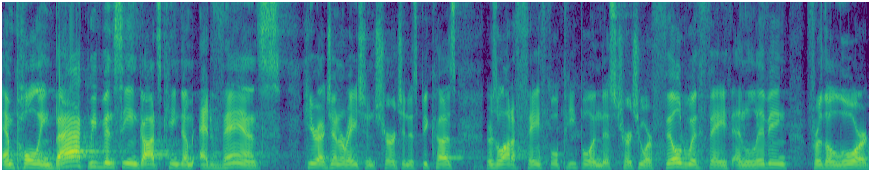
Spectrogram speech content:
and pulling back. We we've been seeing God's kingdom advance here at Generation Church, and it's because there's a lot of faithful people in this church who are filled with faith and living for the Lord.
